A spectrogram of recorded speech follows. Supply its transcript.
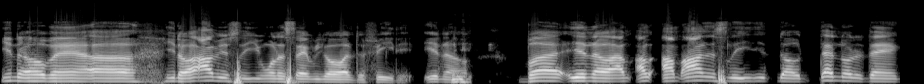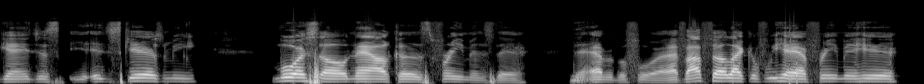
You know, man. Uh, you know, obviously, you want to say we go undefeated. You know, but you know, I'm, I'm I'm honestly, you know, that Notre Dame game just it scares me more so now because Freeman's there than ever before. If I felt like if we had Freeman here,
